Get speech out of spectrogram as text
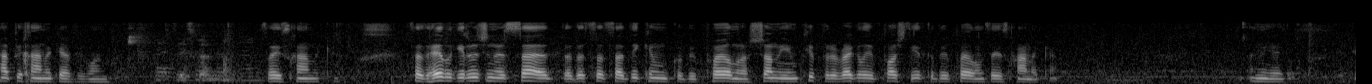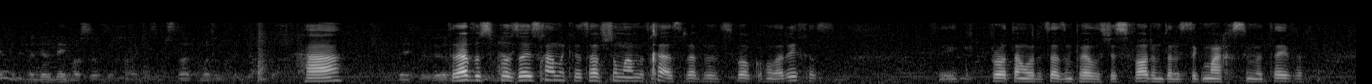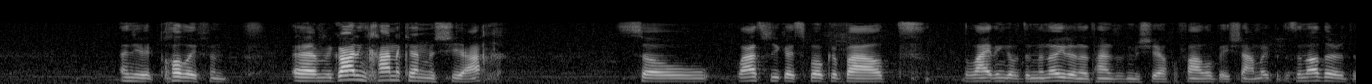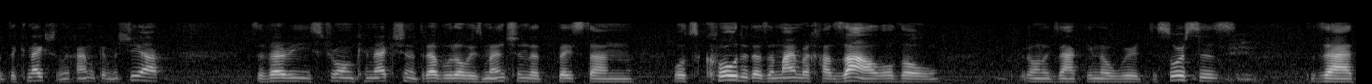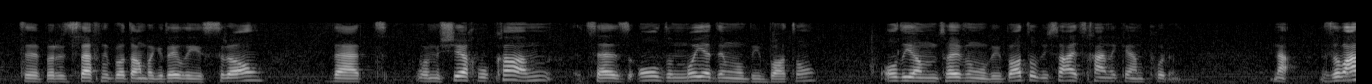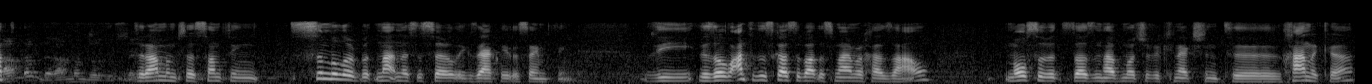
Happy Hanukkah, everyone. Today's Hanukkah. So the Heilige Yerushalayim said that the tzaddikim could be poil and Rosh Hashanah Yom Kippur, regularly Pashti Yid could be poil and today's Hanukkah. And yet, ha? The Rebbe spoke, today's Hanukkah is Havshul Lamed Ches. The Rebbe spoke of Arichas. He brought down what it says in Poil, it's just Farim, that it's the Gemar Chasim Tevach. Anyway, B'choleifin. Um, regarding Hanukkah and Mashiach, so last week I spoke about the lighting of the menorah in the times of Mashiach, followed by Shammai, but there's another, the, the connection with Hanukkah and Mashiach. It's a very strong connection that Rebbe would always mention that based on what's quoted as a Maimer Chazal, although we don't exactly know where the source is, that, uh, but it's definitely brought down by Gedolei Yisrael, that when Mashiach will come, it says all the Moyadim will be bottled, all the Yom Tovim will be bottled, besides Chanukah and Purim. Now, there's a lot. The Rambam says something similar, but not necessarily exactly the same thing. The, there's a lot to discuss about the Maimer Chazal. Most of it doesn't have much of a connection to Hanukkah,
